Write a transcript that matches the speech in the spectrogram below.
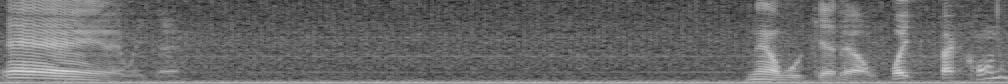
Hey, there we go. Now we'll get our weight back on.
